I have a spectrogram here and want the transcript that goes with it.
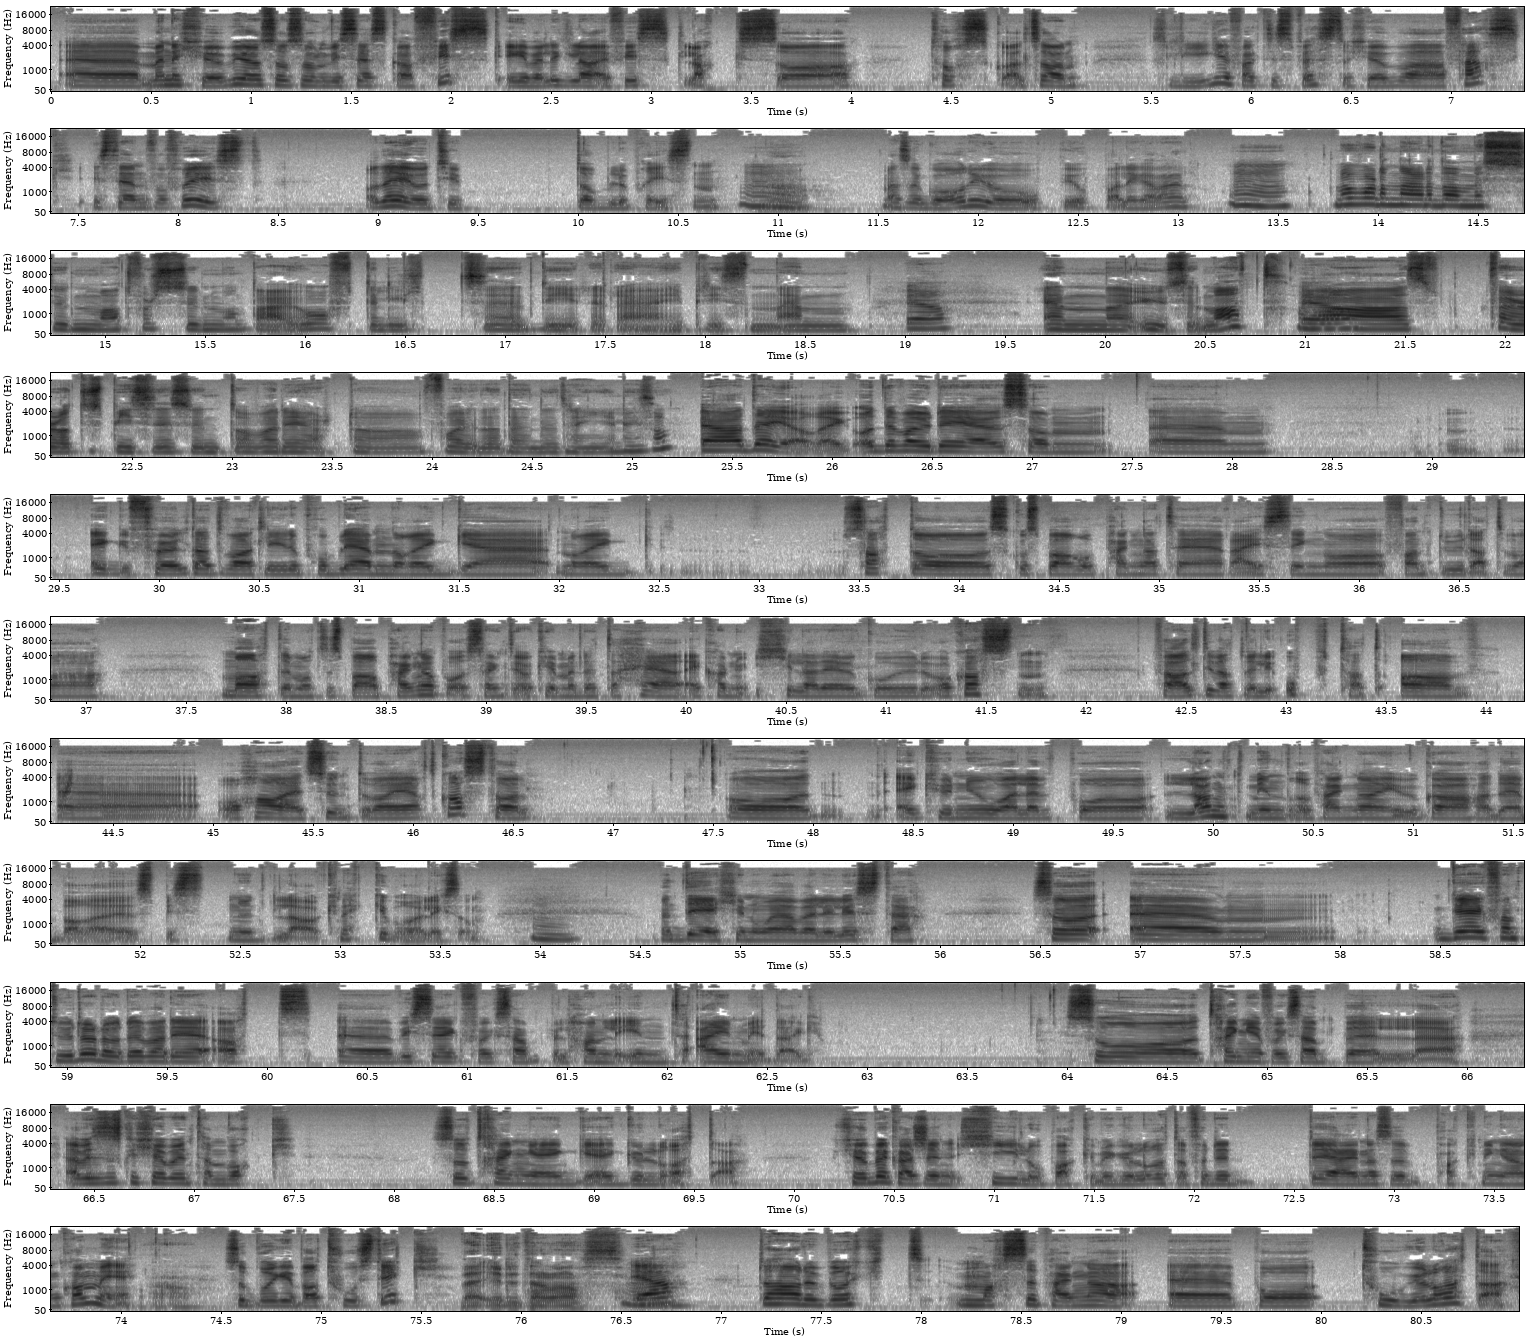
Eh, men jeg kjøper jo også som hvis jeg skal ha fisk. Jeg er veldig glad i fisk, laks og torsk og alt sånn. Så liker jeg faktisk best å kjøpe fersk istedenfor fryst. Og det er jo typ doble prisen. Men så går det jo opp i opp allikevel. Mm. Men hvordan er det da med sunn mat? For sunn mat er jo ofte litt eh, dyrere i prisen enn Ja. enn eh, usunn mat. Hva Ja. Føler du at du spiser sunt og variert og får i deg det du trenger, liksom? Ja, det gjør jeg. Og det var jo det òg som um, Jeg følte at det var et lite problem når jeg, eh, når jeg satt og skulle spare opp penger til reising og fant ut at det var mat jeg måtte spare penger på. Så tenkte jeg ok, men dette her, jeg kan jo ikke la det gå utover kosten. For jeg har alltid vært veldig opptatt av eh, å ha et sunt og variert kosthold. Og jeg kunne jo ha levd på langt mindre penger i uka hadde jeg bare spist nudler og knekkebrød, liksom. Men det er ikke noe jeg har veldig lyst til. Så eh, det jeg fant ut av, da, det var det at eh, hvis jeg f.eks. handler inn til én middag, så trenger jeg f.eks. Eh, ja, hvis jeg skal kjøpe inn til en wok, så trenger jeg eh, gulrøtter. Kjøper jeg kanskje en kilopakke med gulrøtter, for det, det er eneste pakninga den kommer i, Ja. så bruker jeg bare to stykk. Det er irriterende, ass. Ja, da har du brukt masse penger eh, på to gulrøtter.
